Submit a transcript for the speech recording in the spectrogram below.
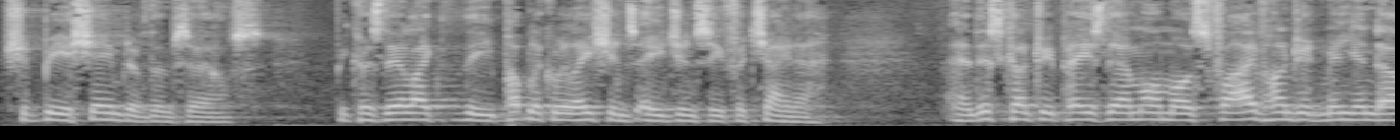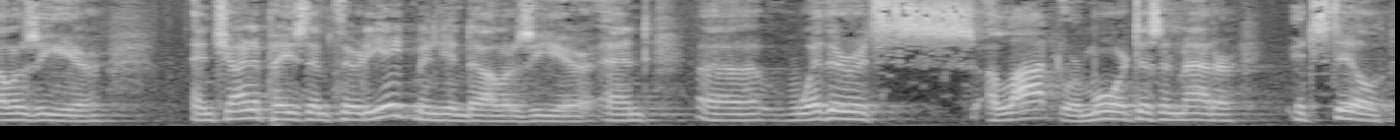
should be ashamed of themselves because they're like the public relations agency for China. And this country pays them almost $500 million a year. And China pays them $38 million a year. And uh, whether it's a lot or more, it doesn't matter. It's still,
